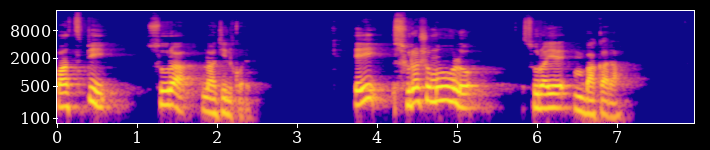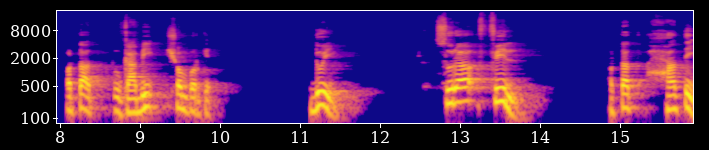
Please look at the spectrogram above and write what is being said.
পাঁচটি সুরা নাজিল করেন। এই সুরাসমূহ হল সুরায়ে বাকারা, অর্থাৎ গাবি সম্পর্কে। দুই, সুরা ফিল, অর্থাৎ হাতি।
